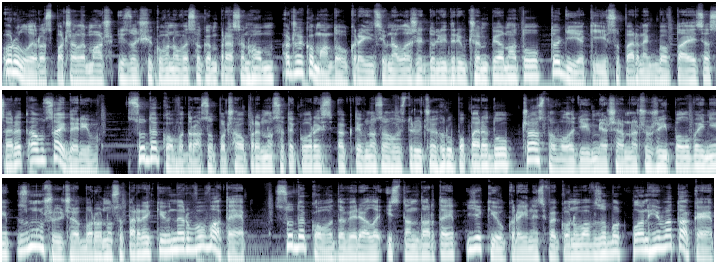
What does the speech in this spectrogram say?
Орли розпочали матч із очікувано високим пресингом, адже команда українців належить до лідерів чемпіонату, тоді як її суперник бовтається серед аутсайдерів. Судаков одразу почав приносити користь, активно загострюючи гру попереду, часто володів м'ячем на чужій половині, змушуючи оборону суперників нервувати. Судакову довіряли і стандарти, які українець виконував з обох флангів атаки.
